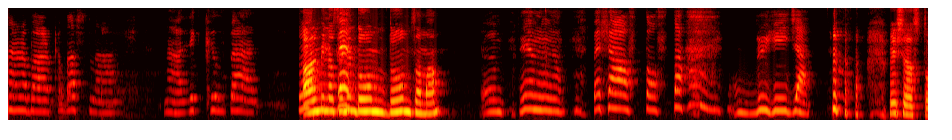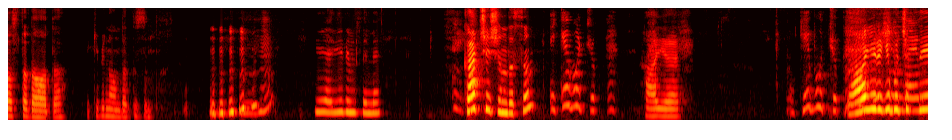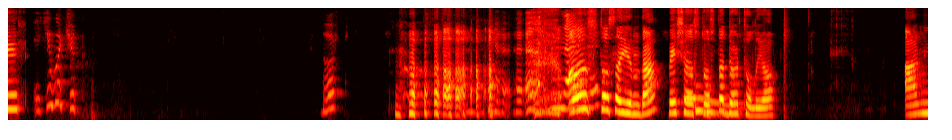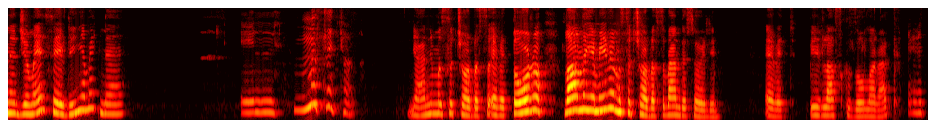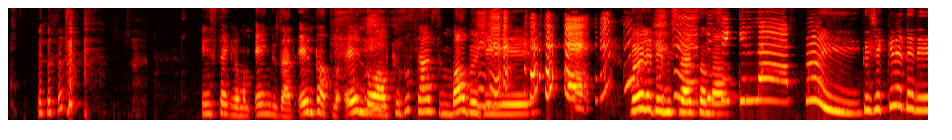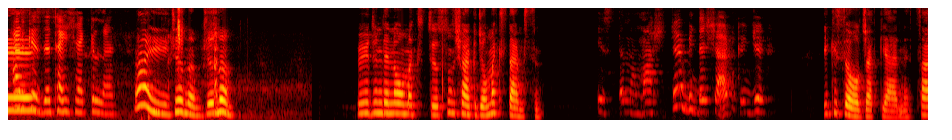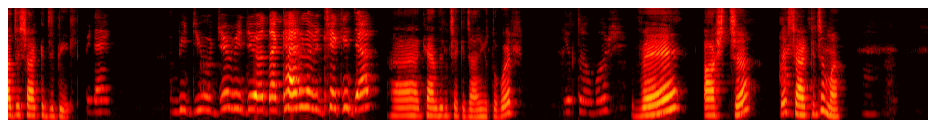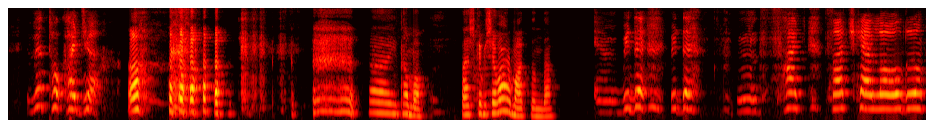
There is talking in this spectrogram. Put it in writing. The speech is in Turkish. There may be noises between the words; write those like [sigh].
Merhaba arkadaşlar. Nazik kız ben. Almina senin doğum zaman 5 Ağustos'ta büyüyeceğim. [laughs] 5 Ağustos'ta doğdu. 2019'un. [laughs] ya yerim seni. Kaç yaşındasın? İki buçuk. Hayır. İki buçuk. Hayır iki buçuk yaşındayım. değil. İki buçuk. Dört. [laughs] Ağustos ayında 5 Ağustos'ta 4 oluyor. Almina'cığım en sevdiğin yemek ne? Em, Mısır çorba. Yani mısır çorbası. Evet doğru. Lahana yemeği ve mısır çorbası ben de söyleyeyim. Evet. Bir Las kızı olarak. Evet. [laughs] Instagram'ın en güzel, en tatlı, en doğal [laughs] kızı sensin bal böceği. [laughs] Böyle demişler sana. Teşekkürler. Ay, teşekkür ederim. Herkese teşekkürler. Ay canım canım. Büyüdüğünde ne olmak istiyorsun? Şarkıcı olmak ister misin? İstemem aşçı bir de şarkıcı İkisi olacak yani. Sadece şarkıcı değil. Videocu videoda kendimi çekeceğim. Ha, kendini çekeceksin YouTuber. YouTuber Ve aşçı ve şarkıcı mı? ve tokacı. Ah. [laughs] Ay tamam. Başka bir şey var mı aklında? Ee, Bir de bir de saç saç kelle olduğum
